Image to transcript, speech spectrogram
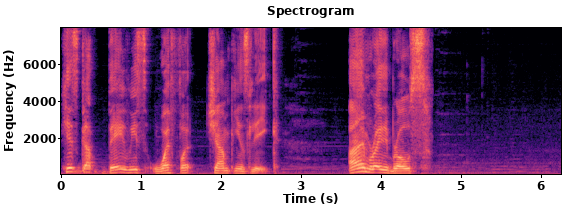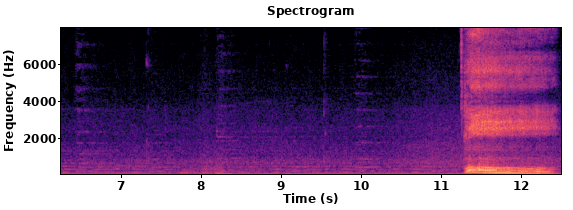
He's got Davies UEFA Champions League. I'm ready bros.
